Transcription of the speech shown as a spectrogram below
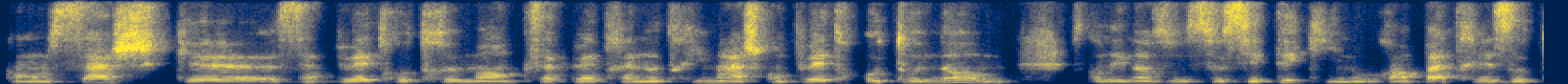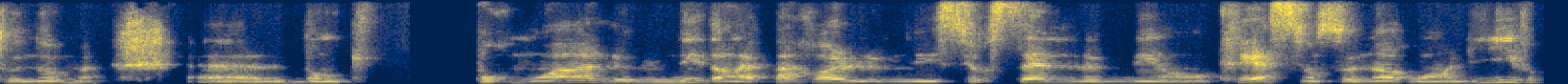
qu'on le sache que ça peut être autrement, que ça peut être à notre image, qu'on peut être autonome, parce qu'on est dans une société qui nous rend pas très autonomes. Euh, donc pour moi, le mener dans la parole, le mener sur scène, le mener en création sonore ou en livre,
